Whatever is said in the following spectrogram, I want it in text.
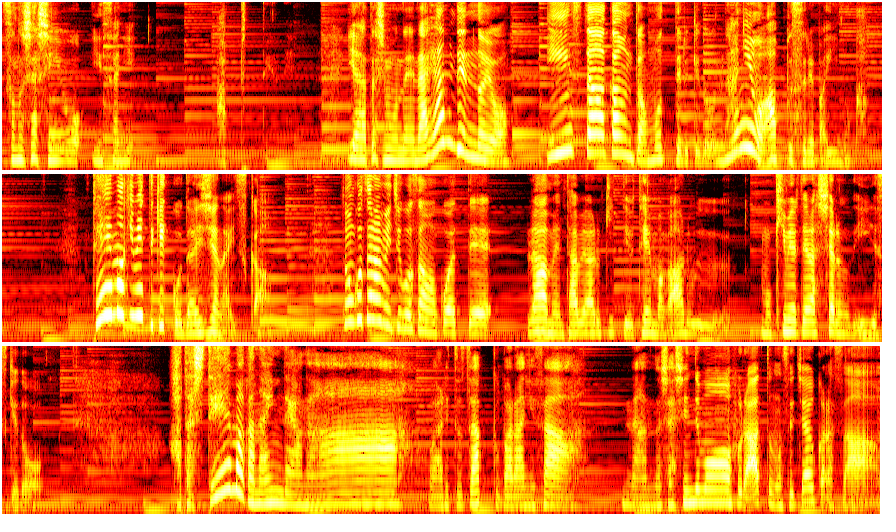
その写真をインスタにアップっていうね。いや私もね悩んでんのよ。インスタアカウントは持ってるけど何をアップすればいいのか。テーマ決めって結構大事じゃないですか。とんこつラーメン1号さんはこうやってラーメン食べ歩きっていうテーマがあるもう決めてらっしゃるのでいいですけど。私テーマがないんだよな。割とざっくばらにさ何の写真でもふらっと載せちゃうからさ。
